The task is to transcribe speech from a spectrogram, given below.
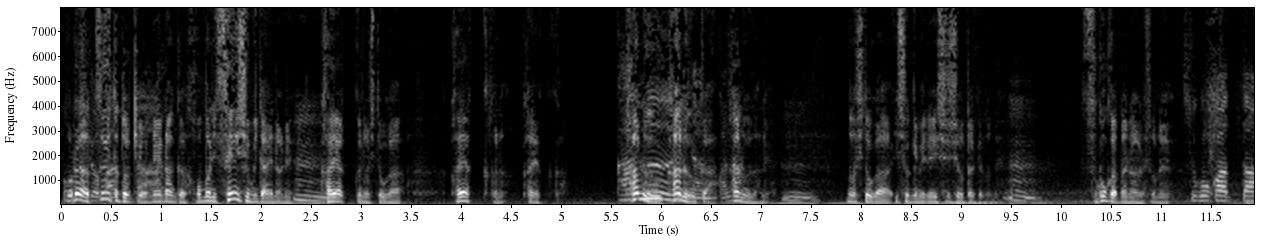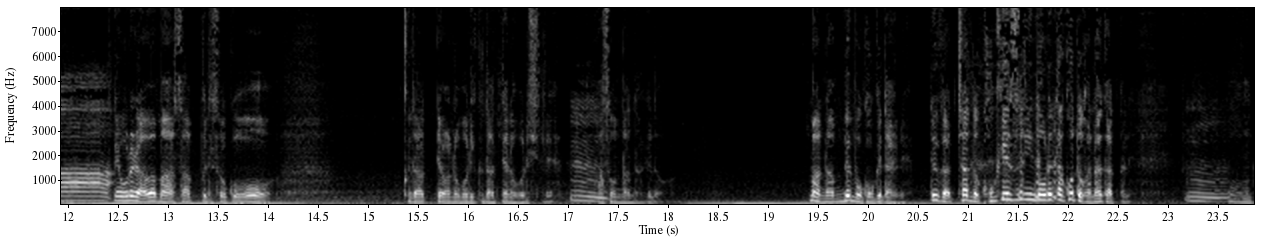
俺ら着いた時はね、なんかほんまに選手みたいなね、うんカヤックの人が、カヤックかな？カヤックか。カヌー、カヌーか。カヌーだね。うん。の人が一生懸命練習しよったけどね。うん。すごかったね、あの人ね。すごかったで、。俺らはまあサップでそこを、下っては登り、下っては登りしてね、うん遊んだんだけど。まあ何べもこけたよね。っていうか、ちゃんとこけずに乗れたことがなかったね。うん。うん。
